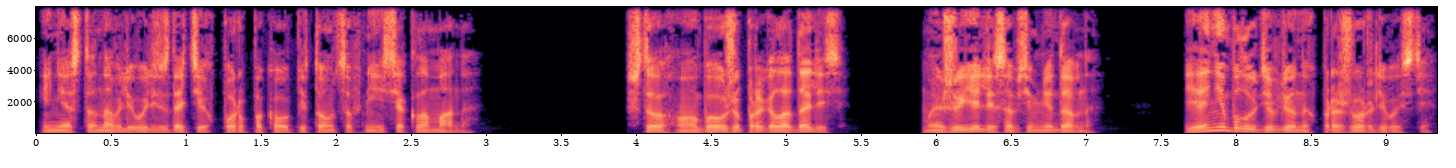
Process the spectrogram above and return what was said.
и не останавливались до тех пор, пока у питомцев не иссякла мана. Что, оба уже проголодались? Мы же ели совсем недавно. Я не был удивлен их прожорливости.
